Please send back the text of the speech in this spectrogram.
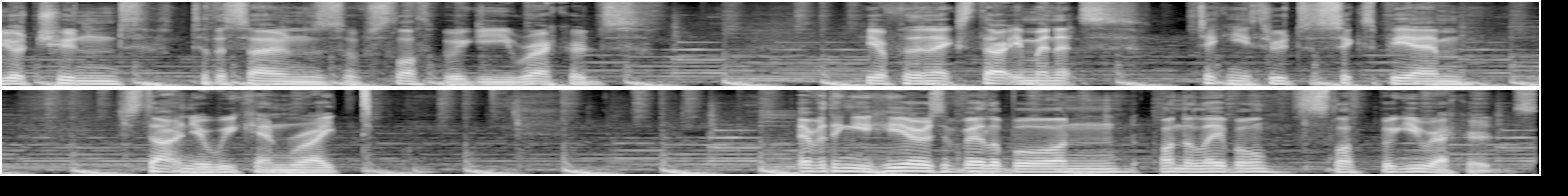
You're tuned to the sounds of SlothBoogie Records. Here for the next 30 minutes, taking you through to 6 pm, starting your weekend right. Everything you hear is available on, on the label SlothBoogie Records.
